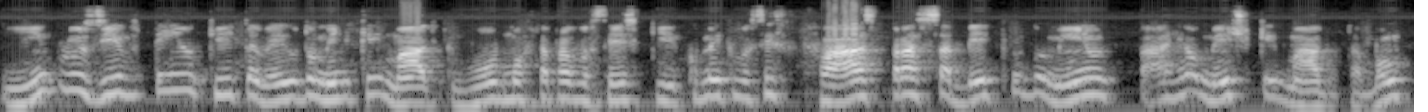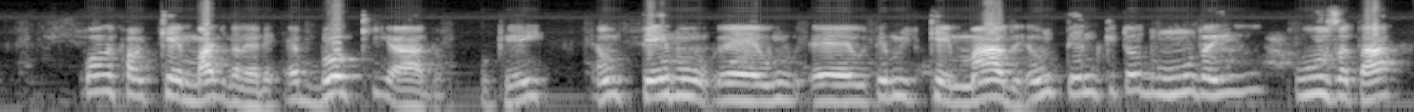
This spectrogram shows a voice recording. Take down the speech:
E inclusive tem aqui também o domínio queimado, que vou mostrar para vocês que como é que vocês fazem para saber que o domínio está realmente queimado, tá bom? Quando eu falo queimado, galera, é bloqueado, ok? É um termo, é, um, é, o termo de queimado é um termo que todo mundo aí usa, tá?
